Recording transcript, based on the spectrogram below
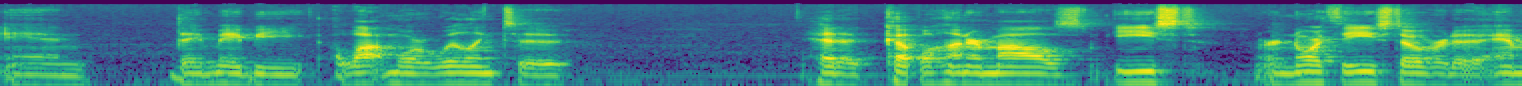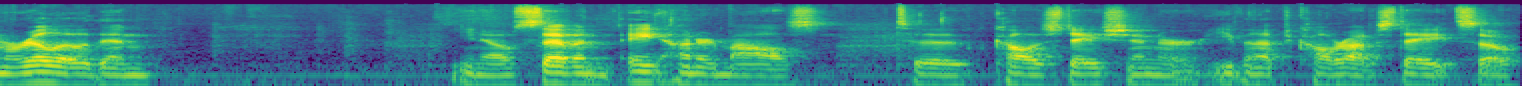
and they may be a lot more willing to head a couple hundred miles east or northeast over to Amarillo than you know seven eight hundred miles to College Station or even up to Colorado State. So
